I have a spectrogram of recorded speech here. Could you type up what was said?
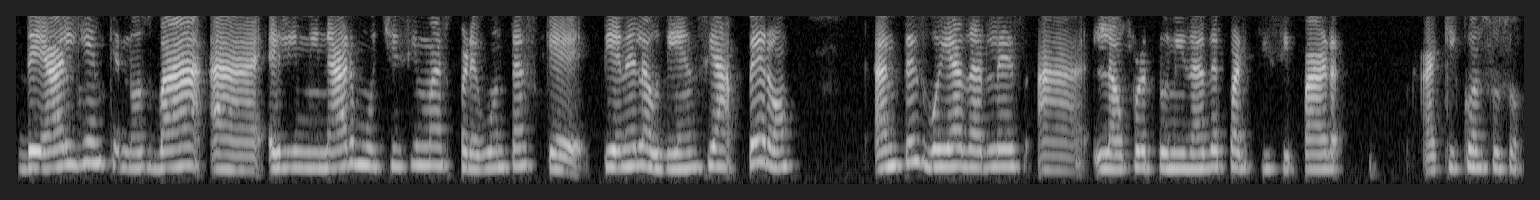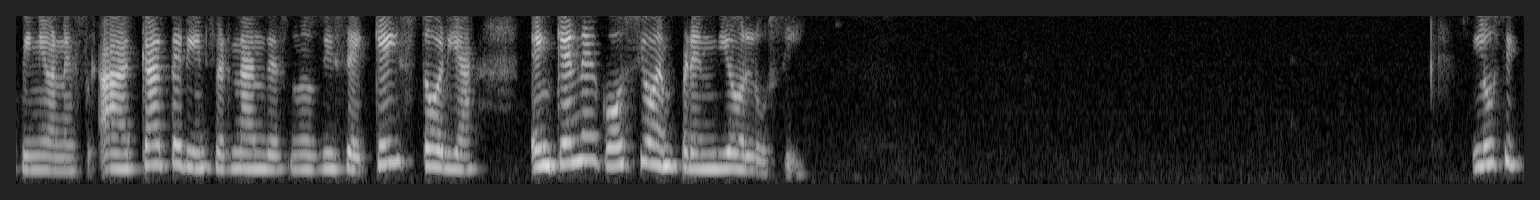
de alguien que nos va a eliminar muchísimas preguntas que tiene la audiencia, pero antes voy a darles a la oportunidad de participar aquí con sus opiniones. A Catherine Fernández nos dice, ¿qué historia, en qué negocio emprendió Lucy? Lucy,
